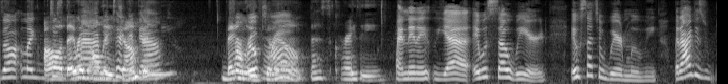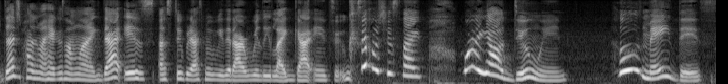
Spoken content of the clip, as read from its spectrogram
the like Oh, just they was only jumping. They For only real, for real. jump. That's crazy. And then it, yeah, it was so weird. It was such a weird movie. But I just that just popped in my head because I'm like, that is a stupid ass movie that I really like got into because I was just like, what are y'all doing? Who made this?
